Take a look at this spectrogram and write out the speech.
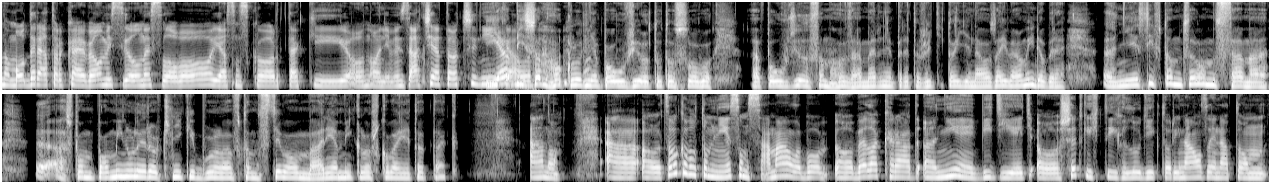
No moderátorka je veľmi silné slovo. Ja som skôr taký, no neviem, začiatočník. Ja by ale... som ho kľudne použil, toto slovo. A použil som ho zamerne, pretože ti to ide naozaj veľmi dobre. E, nie si v tom celom sama. E, aspoň po minulé ročníky bola v tom s tebou Mária Miklošková, je to tak? Áno. A celkovo tom nie som sama, lebo veľakrát nie je vidieť všetkých tých ľudí, ktorí naozaj na tom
